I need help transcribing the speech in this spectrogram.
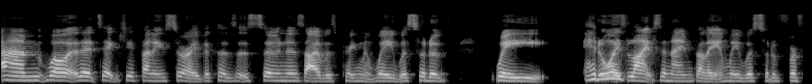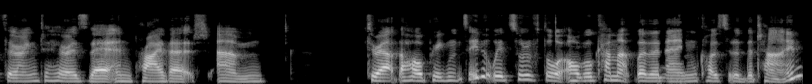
Um, well, that's actually a funny story because as soon as I was pregnant, we were sort of we had always liked the name Billie, and we were sort of referring to her as that in private um, throughout the whole pregnancy. But we'd sort of thought, oh, we'll come up with a name closer to the time.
